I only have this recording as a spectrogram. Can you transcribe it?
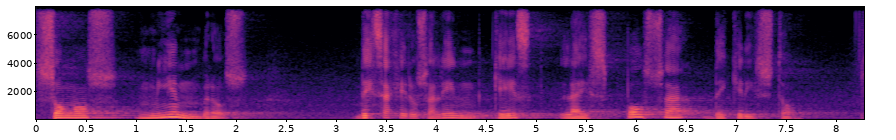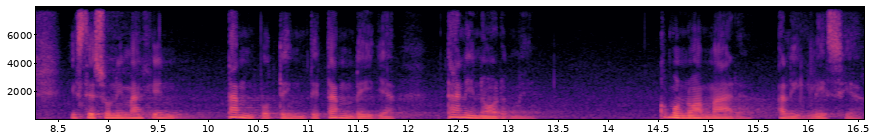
somos miembros de esa Jerusalén que es la esposa de Cristo. Esta es una imagen tan potente, tan bella, tan enorme. ¿Cómo no amar a la iglesia?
